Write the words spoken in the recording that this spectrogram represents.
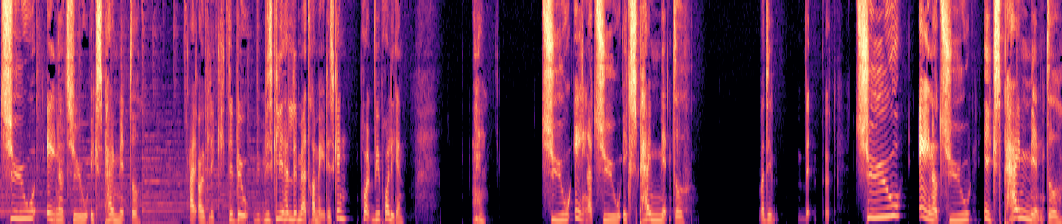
2021-eksperimentet. Ej, øjeblik. Det blev, vi skal lige have det lidt mere dramatisk, ikke? Prøv, vi prøver lige igen. 2021-eksperimentet. Var det... 2021-eksperimentet.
